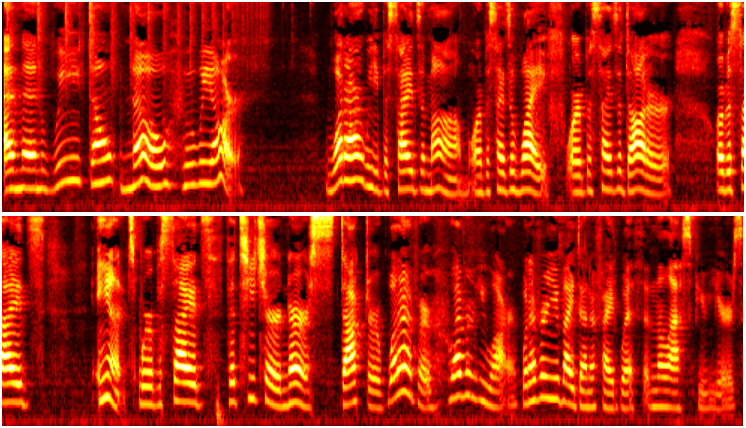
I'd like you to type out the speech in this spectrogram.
And then we don't know who we are what are we besides a mom or besides a wife or besides a daughter or besides aunt or besides the teacher, nurse, doctor, whatever, whoever you are, whatever you've identified with in the last few years.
